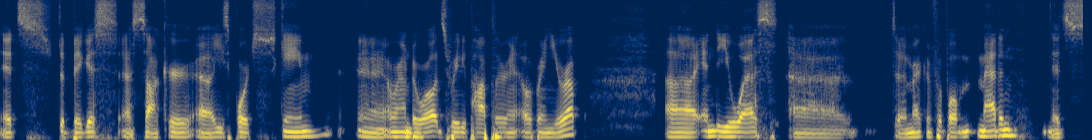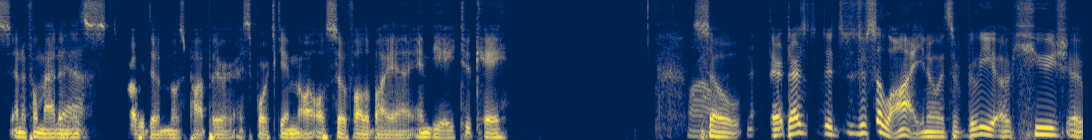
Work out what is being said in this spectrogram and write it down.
it's the biggest uh, soccer uh, esports game uh, around the world. It's really popular in, over in Europe. Uh, in the US, uh, the American football Madden, it's NFL Madden. Yeah. It's probably the most popular sports game. Also followed by NBA 2K. Wow. So there, there's it's just a lot, you know. It's a really a huge, a,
